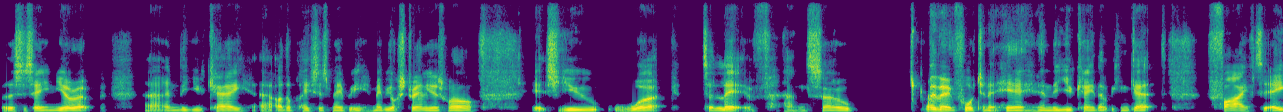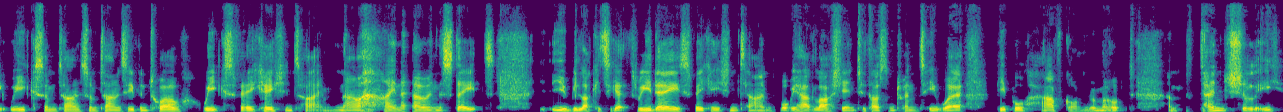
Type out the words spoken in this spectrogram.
But let's just say in Europe uh, and the UK, uh, other places, maybe, maybe Australia as well, it's you work to live. And so we're very fortunate here in the UK that we can get five to eight weeks sometimes, sometimes even 12 weeks vacation time. Now, I know in the States, you'd be lucky to get three days vacation time. What we had last year in 2020, where people have gone remote, and potentially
